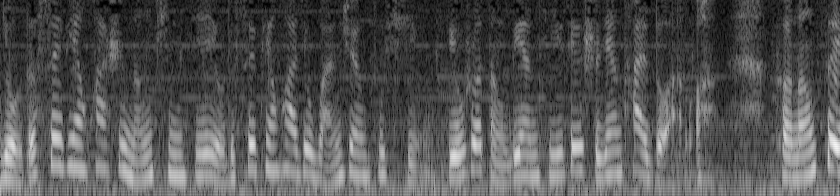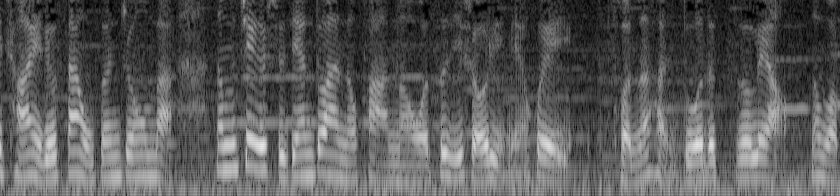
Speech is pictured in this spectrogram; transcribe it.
有的碎片化是能拼接，有的碎片化就完全不行。比如说等电梯，这个时间太短了，可能最长也就三五分钟吧。那么这个时间段的话呢，我自己手里面会存了很多的资料，那么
